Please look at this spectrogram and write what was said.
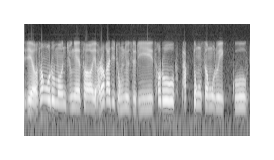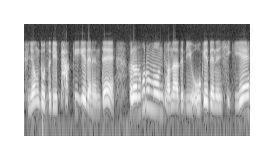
이제 여성 호르몬 중에서 여러 가지 종류들이 서로 박동성으로 있고 균형도들이 바뀌게 되는데 그런 호르몬 변화들이 오게 되는 시기에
